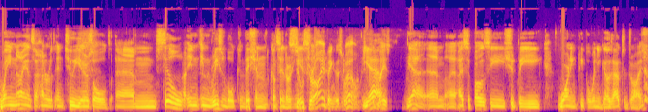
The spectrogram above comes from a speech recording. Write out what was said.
Wayne Neyens, 102 years old, um, still in, in reasonable condition considering Still his- driving as well. is Yeah. amazing. Yeah, um, I, I suppose he should be warning people when he goes out to drive.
